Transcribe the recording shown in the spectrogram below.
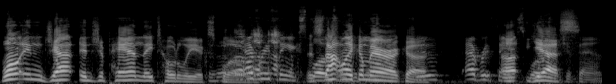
Well, in ja- in Japan, they totally explode. Everything explodes. It's not in like Japan, America. Dude. Everything Uh, explodes yes. in Japan.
